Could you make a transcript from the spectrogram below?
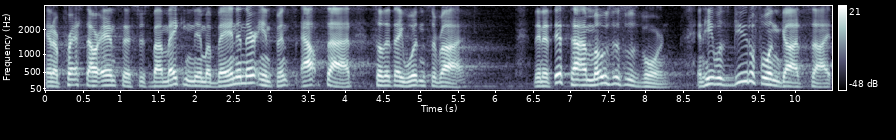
and oppressed our ancestors by making them abandon their infants outside so that they wouldn't survive. Then at this time Moses was born, and he was beautiful in God's sight.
